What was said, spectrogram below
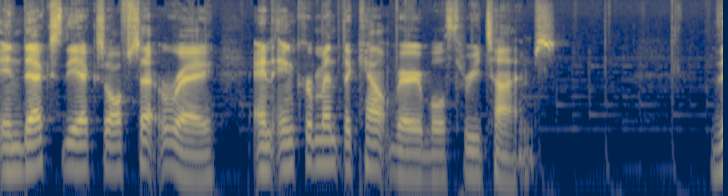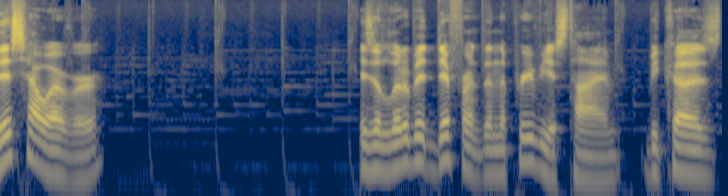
index the x offset array, and increment the count variable three times. This, however, is a little bit different than the previous time because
